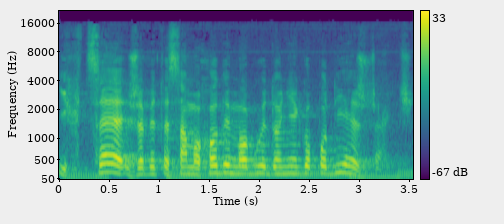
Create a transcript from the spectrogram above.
i chce, żeby te samochody mogły do niego podjeżdżać.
